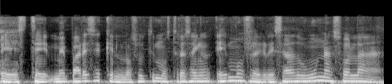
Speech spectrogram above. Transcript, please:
este, me parece que en los últimos tres años hemos regresado una sola,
